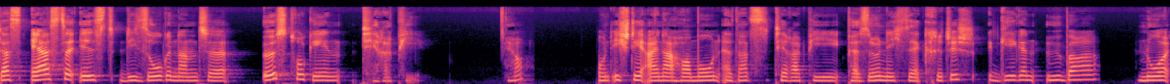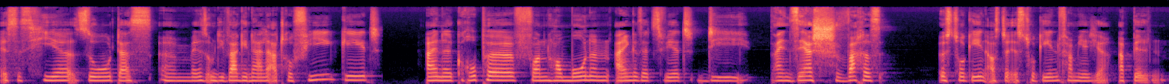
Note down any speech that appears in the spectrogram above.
Das erste ist die sogenannte Östrogentherapie. Ja, und ich stehe einer Hormonersatztherapie persönlich sehr kritisch gegenüber. Nur ist es hier so, dass, ähm, wenn es um die vaginale Atrophie geht, eine Gruppe von Hormonen eingesetzt wird, die ein sehr schwaches Östrogen aus der Östrogenfamilie abbilden.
